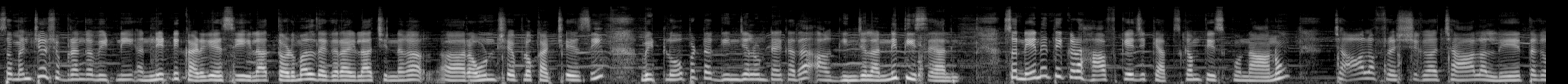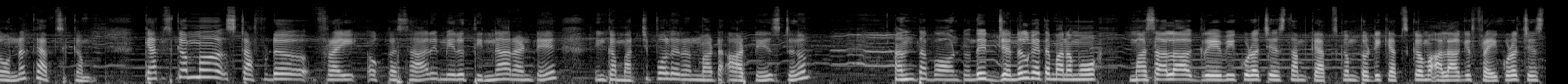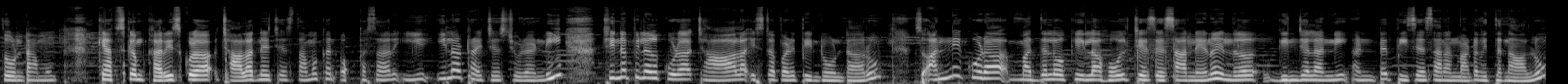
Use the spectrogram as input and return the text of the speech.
సో మంచిగా శుభ్రంగా వీటిని అన్నిటిని కడిగేసి ఇలా తొడమల దగ్గర ఇలా చిన్నగా రౌండ్ షేప్లో కట్ చేసి వీటి లోపల గింజలు ఉంటాయి కదా ఆ గింజలన్నీ తీసేయాలి. సో నేనైతే ఇక్కడ హాఫ్ కేజీ క్యాప్సికమ్ తీసుకున్నాను. చాలా ఫ్రెష్గా చాలా లేతగా ఉన్న క్యాప్సికమ్. క్యాప్సికమ్ స్టఫ్డ్ ఫ్రై ఒక్కసారి మీరు తిన్నారంటే ఇంకా మర్చిపోలేరు అనమాట ఆ టేస్ట్. అంత బాగుంటుంది. జనరల్గా అయితే మనము మసాలా గ్రేవీ కూడా చేస్తాం క్యాప్సికమ్ తోటి క్యాప్సికమ్ అలాగే ఫ్రై కూడా చేస్తూ ఉంటాము. క్యాప్సికమ్ కర్రీస్ కూడా చాలానే చేస్తాము. కానీ ఒక్కసారి ఈ ఇలా ట్రై చేసి చూడండి. చిన్నపిల్లలు కూడా చాలా ఇష్టపడి తింటూ ఉంటారు. సో అన్నీ కూడా మధ్యలోకి ఇలా హోల్ చేసేసాను నేను. ఇందులో గింజలన్నీ అంటే తీసేసాను అనమాట విత్తనాలు.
